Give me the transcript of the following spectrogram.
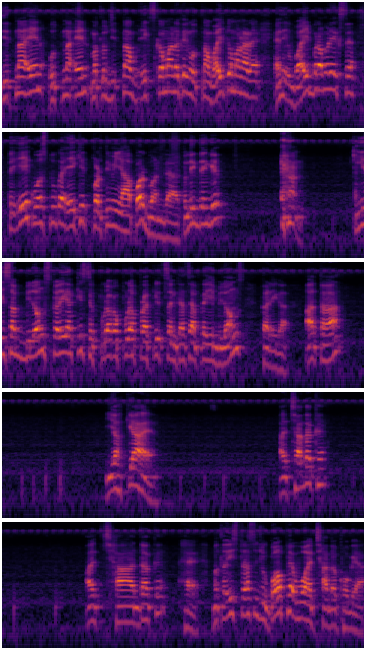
जितना n, उतना n मतलब जितना x का मान रखेंगे, उतना y का मान आ रहा है। यानी y बराबर x है। तो एक वस्तु का एक एक प्रतिमा यहाँ पर बन रहा है। तो लिख देंगे। ये सब बिलोंग्स करेगा किससे? पूरा का पूरा प्रकृत संख्या से आपका ये बिलोंग्स करेगा। अतः यह क्या है? आच्छादक है। आच्छादक है। मतलब इस तरह से जो गॉफ है, वो आच्छादक हो गया।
